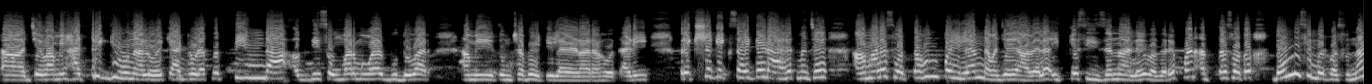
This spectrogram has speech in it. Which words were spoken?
जेव्हा आम्ही हॅट्रिक घेऊन आलोय की आठवड्यातनं तीनदा अगदी सोमवार मंगळवार बुधवार आम्ही तुमच्या भेटीला येणार आहोत. आणि प्रेक्षक एक्साइटेड आहेत म्हणजे आम्हाला स्वतःहून पहिल्यांदा म्हणजे यावेळेला इतके सीझन आले वगैरे पण आता स्वतः दोन डिसेंबरपासून ना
